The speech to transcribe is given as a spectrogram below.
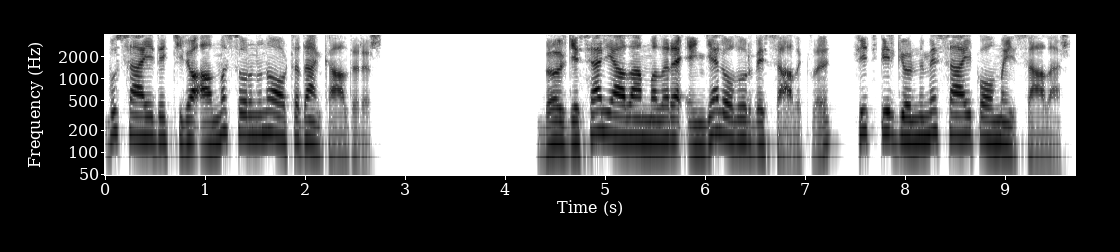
bu sayede kilo alma sorununu ortadan kaldırır. Bölgesel yağlanmalara engel olur ve sağlıklı, fit bir görünüme sahip olmayı sağlar.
